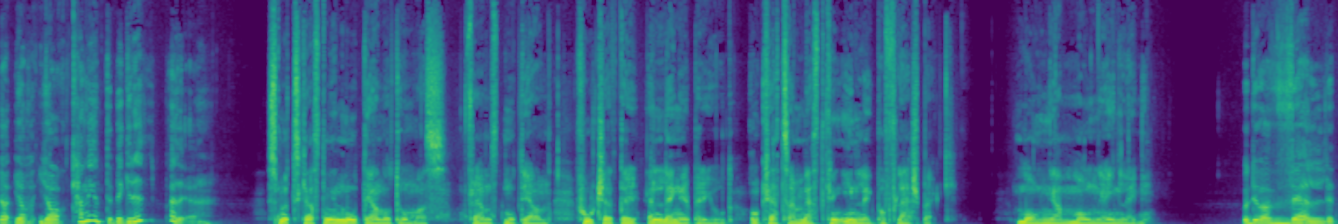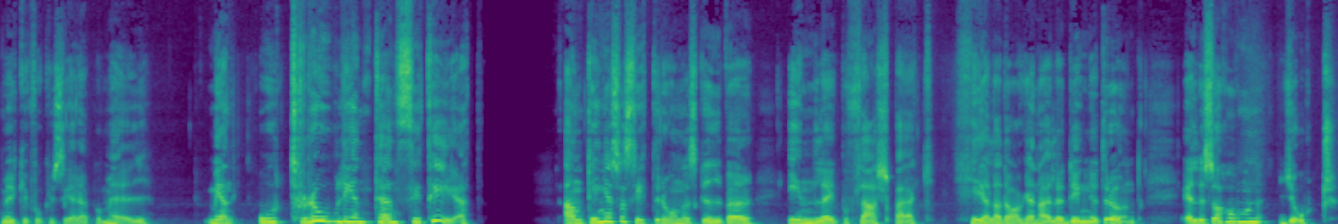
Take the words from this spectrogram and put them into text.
Jag, jag, jag kan inte begripa det. Smutskastningen mot Diane och Thomas, främst mot Diane, fortsätter en längre period och kretsar mest kring inlägg på Flashback. Många, många inlägg. Och det var väldigt mycket fokuserat på mig. Med en otrolig intensitet. Antingen så sitter hon och skriver inlägg på Flashback hela dagarna eller dygnet runt. Eller så har hon gjort,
